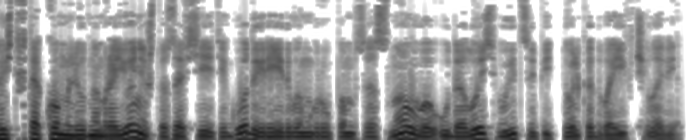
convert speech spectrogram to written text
То есть в таком людном районе, что за все эти годы рейдовым группам Соснового удалось выцепить только двоих человек.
